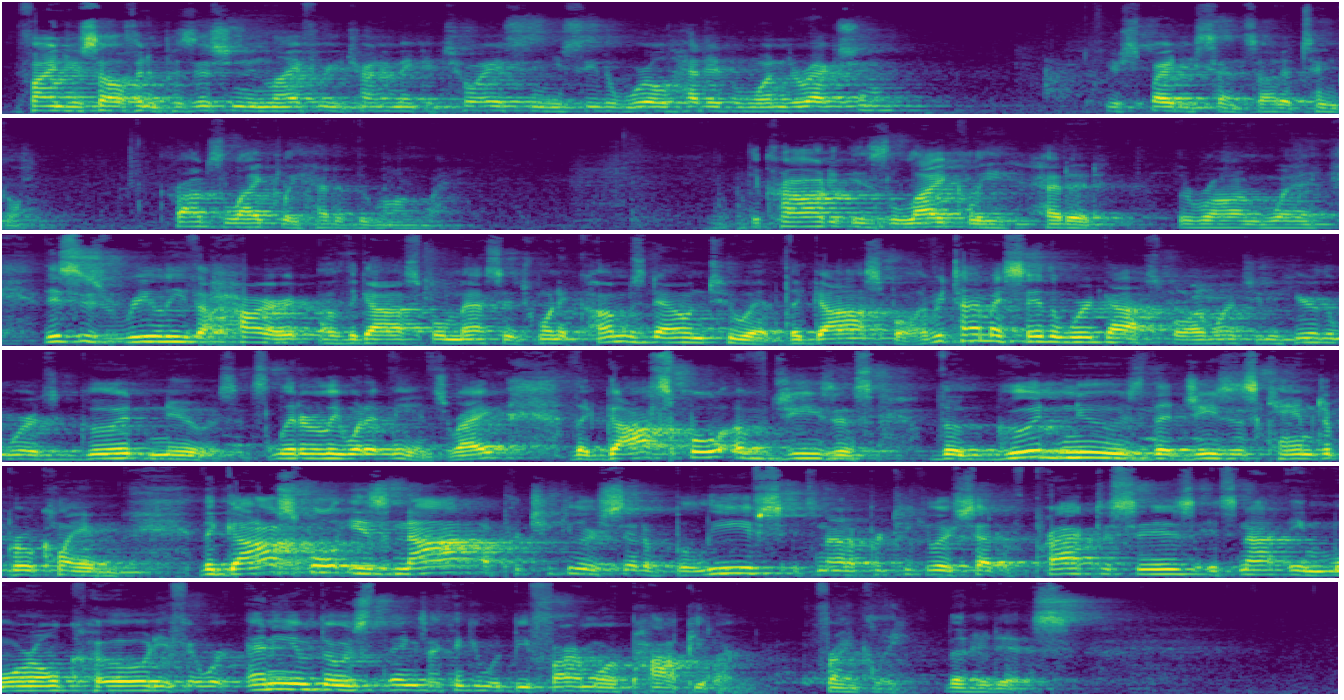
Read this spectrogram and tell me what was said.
You find yourself in a position in life where you're trying to make a choice and you see the world headed in one direction, your spidey sense ought to tingle. The crowd's likely headed the wrong way. The crowd is likely headed the wrong way. This is really the heart of the gospel message. When it comes down to it, the gospel, every time I say the word gospel, I want you to hear the words good news. It's literally what it means, right? The gospel of Jesus, the good news that Jesus came to proclaim. The gospel is not a particular set of beliefs, it's not a particular set of practices, it's not a moral code. If it were any of those things, I think it would be far more popular, frankly, than it is.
